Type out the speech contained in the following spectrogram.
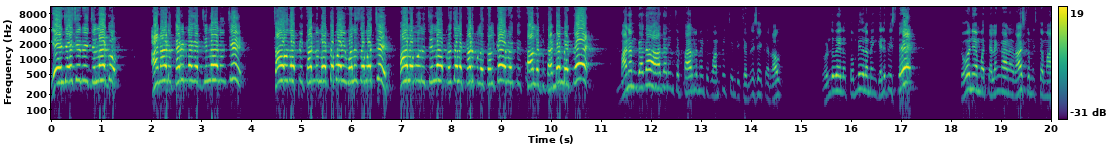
ఏం చేసిండ్రు ఈ జిల్లాకు? ఆనాడు కరీంనగర్ జిల్లా నుంచి చావు తప్పి కన్ను లొట్టబోయి వలస వచ్చి పాలమూరు జిల్లా ప్రజల కడుపులో తలకాయ పెట్టి కాళ్ళకు దండం పెడితే మనం కదా ఆదరించి పార్లమెంటుకు పంపించింది చంద్రశేఖర్ రావు. రెండు వేల తొమ్మిదిలో మేము గెలిపిస్తే సోనియమ్మ తెలంగాణ రాష్ట్రం ఇస్తే మా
